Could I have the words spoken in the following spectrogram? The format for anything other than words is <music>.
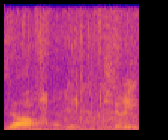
bizarre. Chérie.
